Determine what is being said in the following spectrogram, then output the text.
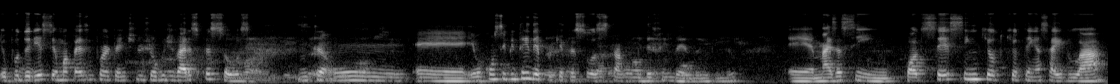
eu poderia ser uma peça importante no jogo de várias pessoas. Então, é, eu consigo entender porque pessoas estavam me defendendo, entendeu? É, mas assim, pode ser sim que eu, que eu tenha saído lá,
